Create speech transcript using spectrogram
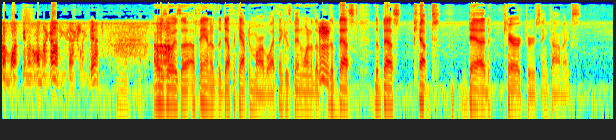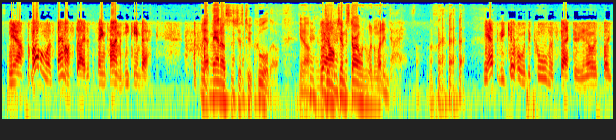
somewhat. You know, oh my God, he's actually dead. I was always a, a fan of the Death of Captain Marvel. I think has been one of the Mm. the best the best kept dead characters in comics. Yeah, the problem was Thanos died at the same time, and he came back. Well, yeah, Thanos is just too cool though. You know, Well- Jim, Jim Starlin wouldn't let him die. So. you have to be careful with the coolness factor. You know, it's like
